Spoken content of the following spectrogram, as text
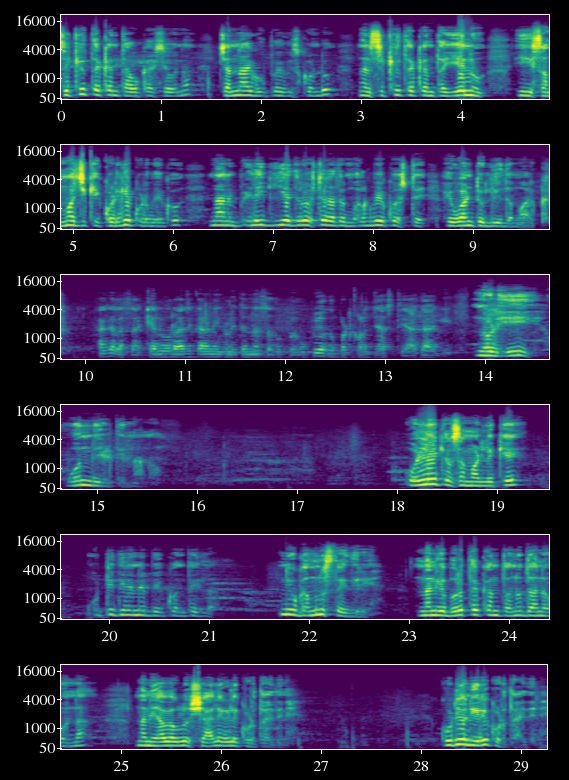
ಸಿಕ್ಕಿರ್ತಕ್ಕಂಥ ಅವಕಾಶವನ್ನು ಚೆನ್ನಾಗಿ ಉಪಯೋಗಿಸ್ಕೊಂಡು ನಾನು ಸಿಕ್ಕಿರ್ತಕ್ಕಂಥ ಏನು ಈ ಸಮಾಜಕ್ಕೆ ಕೊಡುಗೆ ಕೊಡಬೇಕು ನಾನು ಬೆಳಿಗ್ಗೆ ಎದುರು ಅಷ್ಟೇ ರಾತ್ರಿ ಮಲಗಬೇಕು ಅಷ್ಟೇ I want to leave the mark ಹಾಗಲ್ಲ ಸರ್ ಕೆಲವು ರಾಜಕಾರಣಿಗಳು ಇದನ್ನು ಸದುಪ ಉಪಯೋಗ ಪಡ್ಕೊಳ್ಳೋದು ಜಾಸ್ತಿ ಹಾಗಾಗಿ. ನೋಡಿ ಒಂದು ಹೇಳ್ತೀನಿ ನಾನು. ಒಳ್ಳೆಯ ಕೆಲಸ ಮಾಡಲಿಕ್ಕೆ ಹುಟ್ಟಿದಿನೇ ಬೇಕು ಅಂತ ಇಲ್ಲ. ನೀವು ಗಮನಿಸ್ತಾ ಇದ್ದೀರಿ ನನಗೆ ಬರತಕ್ಕಂಥ ಅನುದಾನವನ್ನು ನಾನು ಯಾವಾಗಲೂ ಶಾಲೆಗಳಿಗೆ ಕೊಡ್ತಾ ಇದ್ದೀನಿ. ಕುಡಿಯೋ ನೀರಿಗೆ ಕೊಡ್ತಾ ಇದ್ದೀನಿ.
